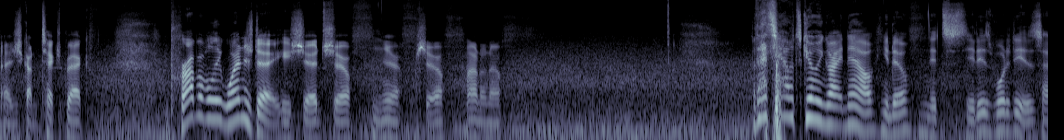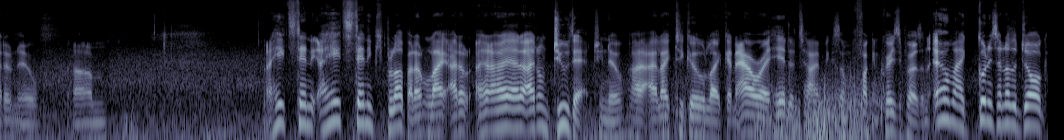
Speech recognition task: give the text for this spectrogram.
I just got a text back. Probably Wednesday, he said. So yeah, so I don't know. But that's how it's going right now. You know, it's it is what it is. I don't know. Um, I hate standing. I hate standing people up. I don't like. I don't. I, I, I don't do that. You know. I, I, like to go like an hour ahead of time because I'm a fucking crazy person. Oh my goodness! Another dog,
